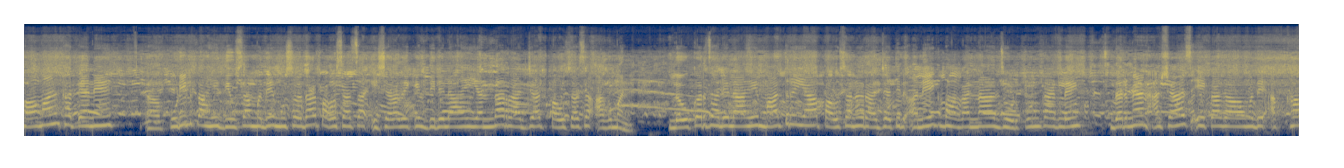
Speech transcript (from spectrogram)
हवामान खात्याने पुढील काही दिवसांमध्ये मुसळधार पावसाचा इशारा देखील दिलेला आहे. यंदा राज्यात पावसाचं आगमन लवकर झालेलं आहे. मात्र या पावसानं राज्यातील अनेक भागांना झोडपून काढले दरम्यान अशाच एका गावामध्ये अख्खा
